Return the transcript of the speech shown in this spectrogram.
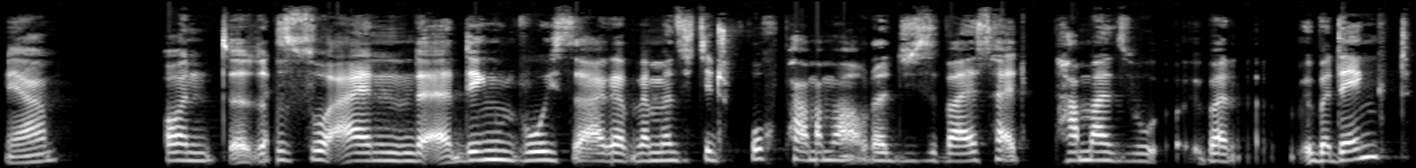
Ja. Und äh, das ist so ein äh, Ding, wo ich sage, wenn man sich den Spruch paar Mal oder diese Weisheit paar Mal so über, überdenkt,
